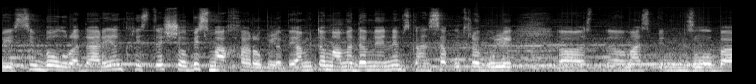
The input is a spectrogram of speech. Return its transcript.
მონაწილეები სიმბოლურად არიან ქრისტეს შობის מחარობლები. ამიტომ ამ ადამიანებს განსაკუთრებული მასპინძლობა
